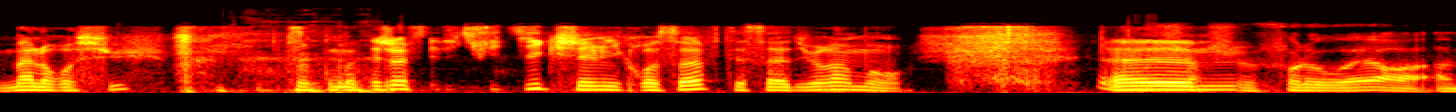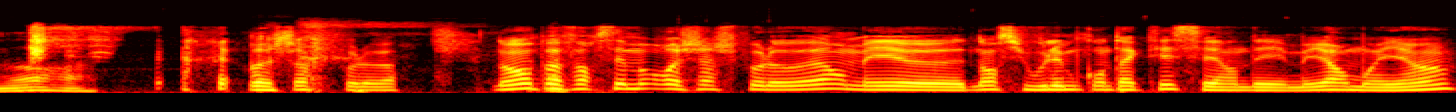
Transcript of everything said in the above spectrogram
mal reçue. on a déjà fait des critiques chez Microsoft et ça a duré un moment. Cherche follower à mort. recherche follower. Non, pas forcément recherche follower, mais euh, non, si vous voulez me contacter, c'est un des meilleurs moyens.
